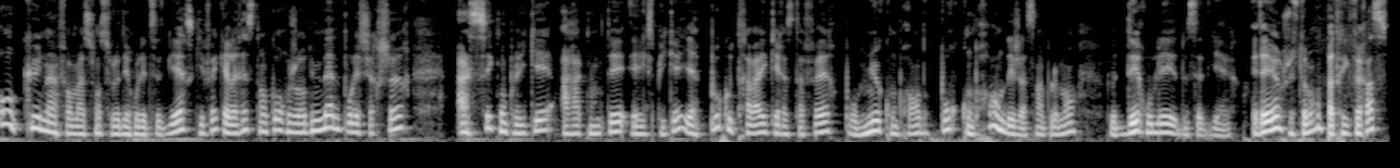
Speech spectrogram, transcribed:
aucune information sur le déroulé de cette guerre, ce qui fait qu'elle reste encore aujourd'hui, même pour les chercheurs, assez compliquée à raconter et expliquer. Il y a beaucoup de travail qui reste à faire pour mieux comprendre, pour comprendre déjà simplement le déroulé de cette guerre. Et d'ailleurs, justement, Patrick Ferras,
